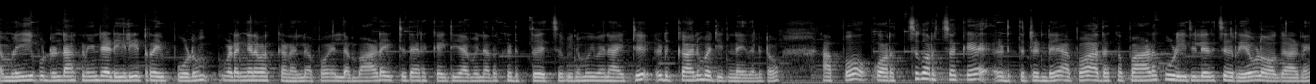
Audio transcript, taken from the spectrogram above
നമ്മൾ ഈ ഫുഡ് ഉണ്ടാക്കുന്നതിന്റെ ഇടയിൽ ഈ ട്രൈപ്പോഡും ഇവിടെ ഇങ്ങനെ വെക്കണമല്ലോ അപ്പോൾ എല്ലാം പാടായിട്ട് തിരക്കായിട്ട് ഞാൻ പിന്നെ അതൊക്കെ എടുത്ത് വെച്ച് പിന്നെ മുഴുവനായിട്ട് എടുക്കാനും പറ്റിയിട്ടുണ്ടായിരുന്നില്ല കേട്ടോ അപ്പോൾ കുറച്ച് കുറച്ചൊക്കെ എടുത്തിട്ടുണ്ട്. അപ്പോൾ അതൊക്കെ പാടെ കൂടിയിട്ടുള്ളൊരു ചെറിയ വ്ളോഗാണ്.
